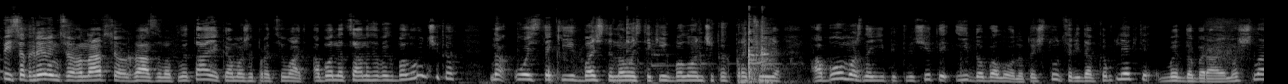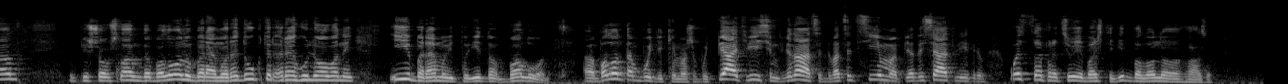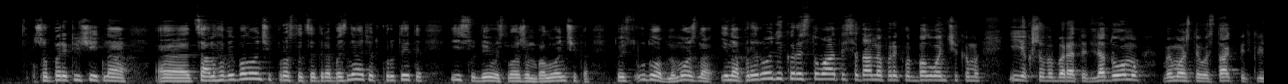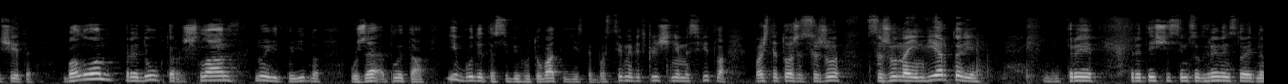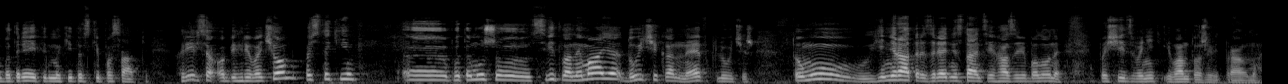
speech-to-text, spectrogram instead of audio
750 гривень цього навсього газова плита, яка може працювати або на цангових балончиках, на ось таких, бачите, на ось таких балончиках працює, або можна її підключити і до балону. Тобто тут це йде в комплекті, ми добираємо шланг. Пішов шланг до балону, беремо редуктор регульований і беремо відповідно балон. Балон там будь-який може бути 5, 8, 12, 27, 50 літрів. Ось це працює, бачите, від балонного газу. Щоб переключити на е, цанговий балончик, просто це треба зняти, відкрутити і сюди ось ложимо балончика. Тобто удобно, можна і на природі користуватися, да, наприклад, балончиками. І якщо ви берете для дому, ви можете ось так підключити балон, редуктор, шланг, ну і відповідно вже плита. І будете собі готувати їсти. Бо з цими відключеннями світла, бачите, теж сижу, сижу на інверторі. 3, 3700 гривень стоїть на батареї під макітовські посадки. Грівся обігрівачом ось таким, е, тому що світла немає, дуйчика не включиш. Тому генератори, зарядні станції, газові балони, пишіть, дзвоніть і вам теж відправимо.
